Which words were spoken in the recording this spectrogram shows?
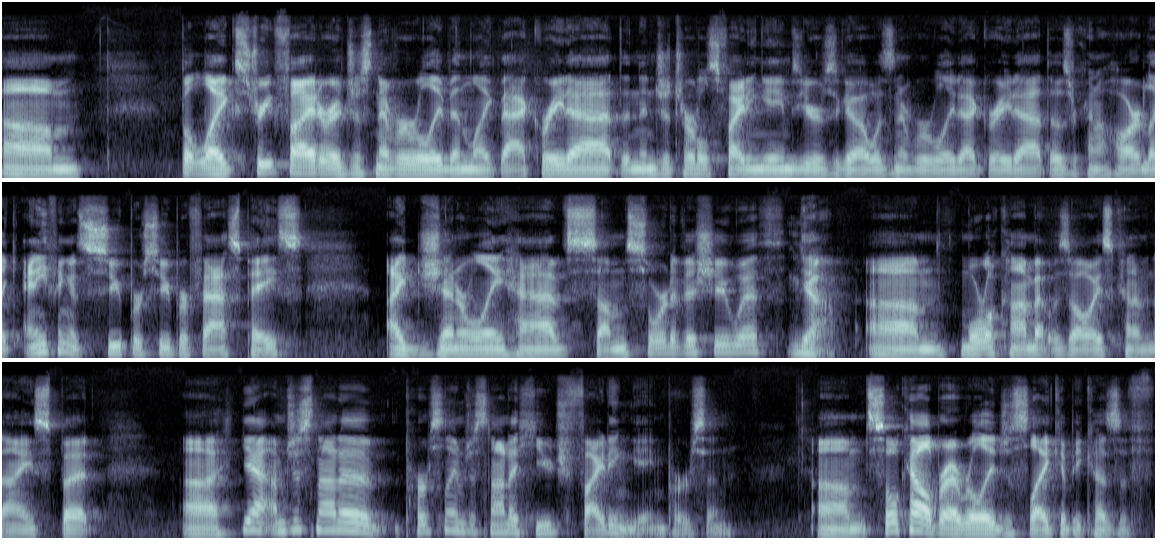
Um but like Street Fighter I've just never really been like that great at. The Ninja Turtles fighting games years ago I was never really that great at. Those are kind of hard. Like anything that's super, super fast paced, I generally have some sort of issue with. Yeah. Um, Mortal Kombat was always kind of nice, but uh, yeah, I'm just not a personally. I'm just not a huge fighting game person. Um, Soul Calibur, I really just like it because of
